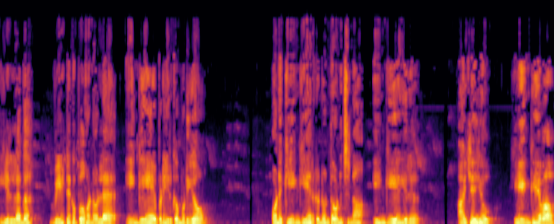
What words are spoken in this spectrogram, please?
இல்லைங்க வீட்டுக்கு போகணும்ல. இங்கேயே எப்படி இருக்க முடியும்? உனக்கு இங்கேயே இருக்கணும்னு தோணுச்சுன்னா இங்கேயே இரு. ஐயோ இங்கேயே வா.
